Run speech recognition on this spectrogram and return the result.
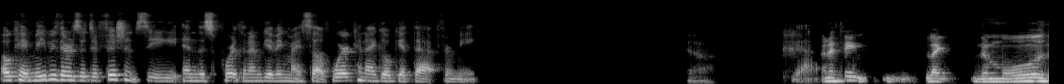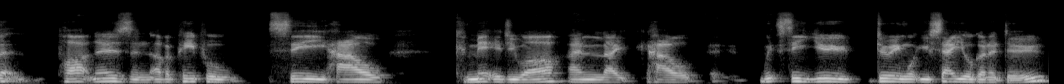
okay maybe there's a deficiency in the support that i'm giving myself where can i go get that for me yeah. Yeah. And i think like the more that partners and other people see how committed you are and like how we see you doing what you say you're going to do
